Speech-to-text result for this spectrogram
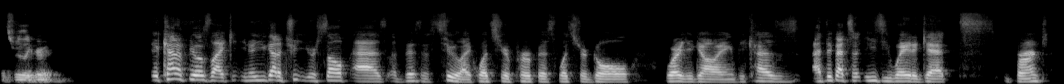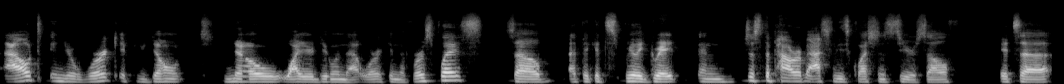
That's really great. It kind of feels like you know you got to treat yourself as a business too like what's your purpose? What's your goal? Where are you going? Because i think that's an easy way to get burnt out in your work if you don't know why you're doing that work in the first place so I think it's really great. And just the power of asking these questions to yourself, it's a,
